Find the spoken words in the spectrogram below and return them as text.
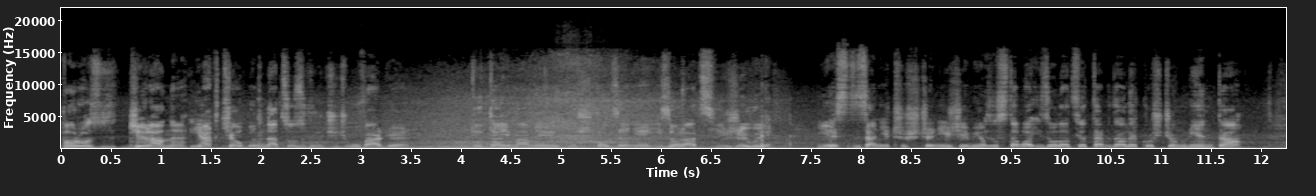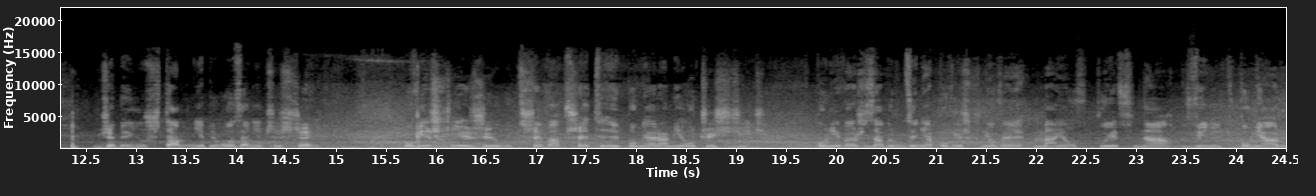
porozdzielane. Ja chciałbym na co zwrócić uwagę. Tutaj mamy uszkodzenie izolacji żyły. Jest zanieczyszczenie ziemią. Została izolacja tak daleko ściągnięta, żeby już tam nie było zanieczyszczeń. Powierzchnię żył trzeba przed y, pomiarami oczyścić, ponieważ zabrudzenia powierzchniowe mają wpływ na wynik pomiaru.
